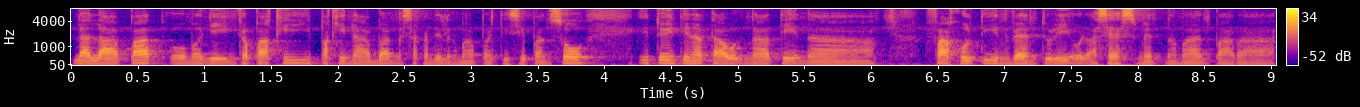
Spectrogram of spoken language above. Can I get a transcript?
lalapat o magiging kapaki-pakinabang sa kanilang mga participants. So, ito yung tinatawag natin na faculty inventory or assessment naman para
